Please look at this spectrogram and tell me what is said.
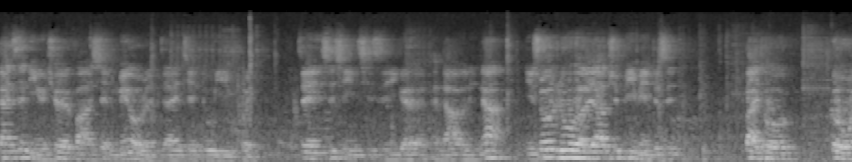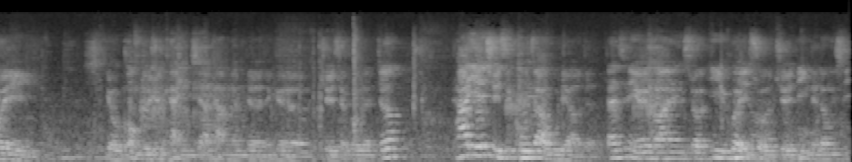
但是你却会发现没有人在监督议会。这件事情其实一个很大问题。那你说如何要去避免？就是拜托各位有空就去看一下他们的那个决策过程。就他也许是枯燥无聊的，但是你会发现说议会所决定的东西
